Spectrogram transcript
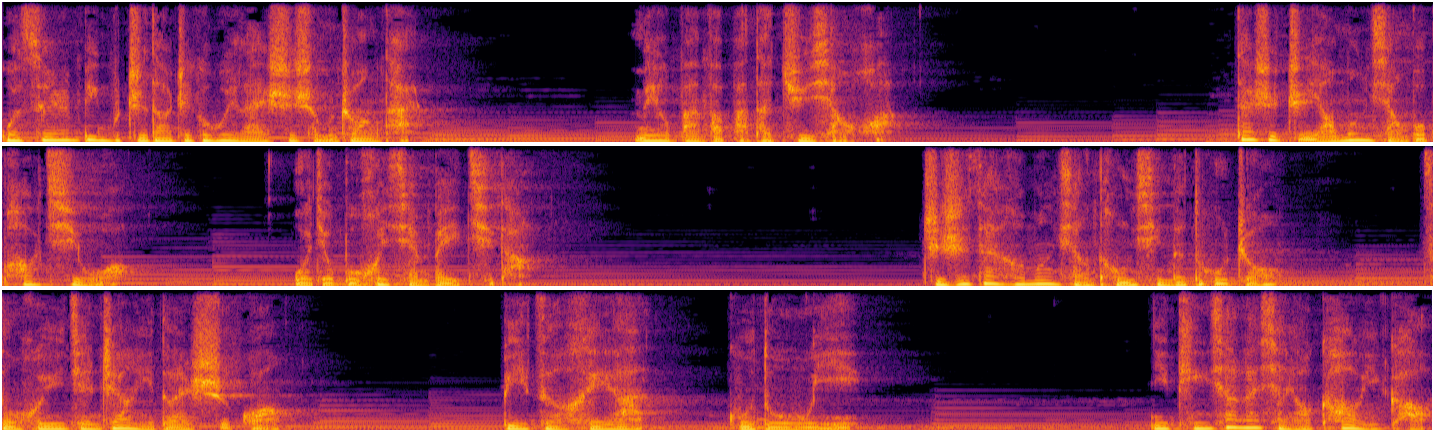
我虽然并不知道这个未来是什么状态，没有办法把它具象化，但是只要梦想不抛弃我，我就不会先背弃它。只是在和梦想同行的途中。总会遇见这样一段时光，逼仄黑暗，孤独无依。你停下来，想要靠一靠，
